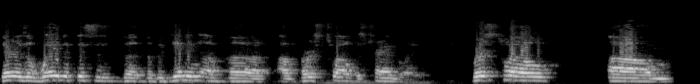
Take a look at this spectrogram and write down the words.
there is a way that this is the, the beginning of the, of verse 12 is translated. Verse 12, um,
